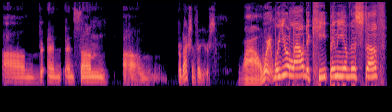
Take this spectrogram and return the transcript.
um, and and some um, production figures. Wow. Were, were you allowed to keep any of this stuff?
